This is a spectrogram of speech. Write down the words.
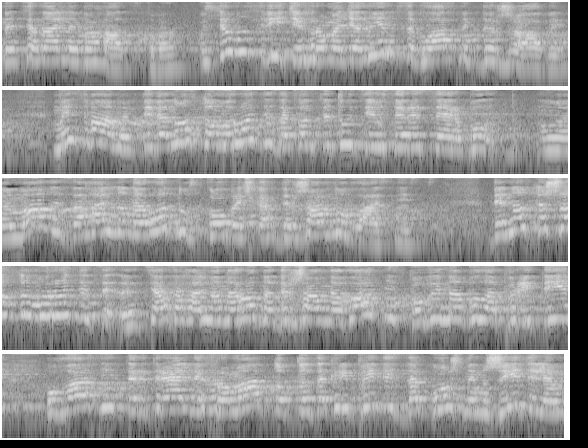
національне багатство. У всьому світі громадянин це власник держави. Ми з вами в 90-му році за Конституцією СРСР е, мали загальнонародну в скобочках державну власність. В 96-му році ця загальнонародна державна власність повинна була перейти у власність територіальних громад, тобто закріпитись за кожним жителем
